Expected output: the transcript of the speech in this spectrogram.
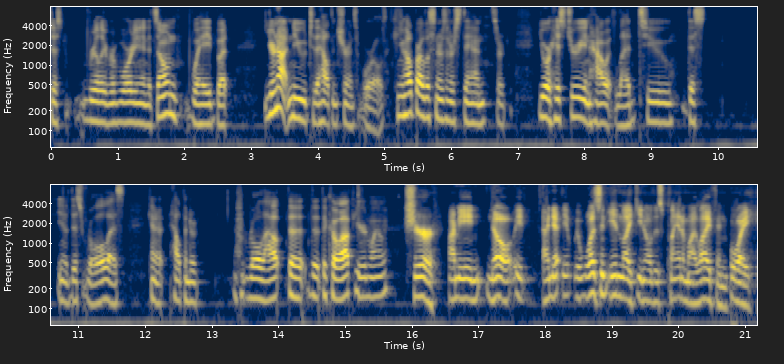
just really rewarding in its own way. But you're not new to the health insurance world. Can you help our listeners understand sort of your history and how it led to this, you know, this role as kind of helping to roll out the, the, the co-op here in Wyoming? Sure. I mean, no, it I ne- it, it wasn't in like you know this plan of my life. And boy,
